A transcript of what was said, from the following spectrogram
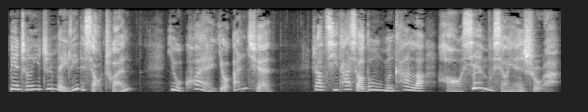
变成一只美丽的小船，又快又安全，让其他小动物们看了好羡慕小鼹鼠啊！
